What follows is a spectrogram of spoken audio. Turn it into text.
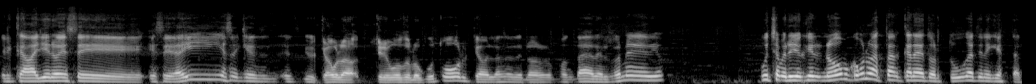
El caballero ese, ese de ahí, ese que, el que habla, tiene voz de locutor, que habla de las bondades del remedio. Escucha, pero yo quiero. No, ¿cómo no va a estar cara de tortuga? Tiene que estar.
